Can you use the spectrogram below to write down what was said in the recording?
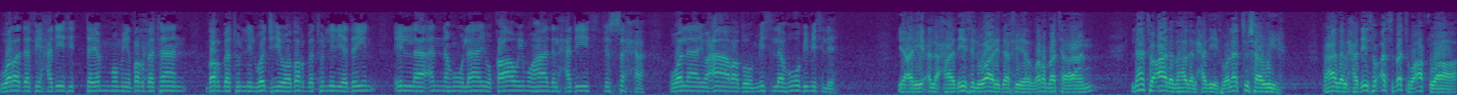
ورد في حديث التيمم ضربتان ضربة للوجه وضربة لليدين إلا أنه لا يقاوم هذا الحديث في الصحة ولا يعارض مثله بمثله. يعني الأحاديث الواردة في ضربتان لا تعارض هذا الحديث ولا تساويه فهذا الحديث أثبت وأقوى.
